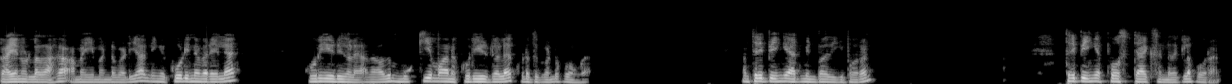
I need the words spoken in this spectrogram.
பயனுள்ளதாக அமையும் என்றபடியால் நீங்கள் கூடின வரையில் குறியீடுகளை அதாவது முக்கியமான குறியீடுகளை கொடுத்து கொண்டு போங்க. நான் திருப்பி இங்கே அட்மின் பகுதிக்கு போகிறேன் திருப்பி இங்கே போஸ்ட் டேக்ஸ் என்றதுக்குள்ள போகிறேன்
